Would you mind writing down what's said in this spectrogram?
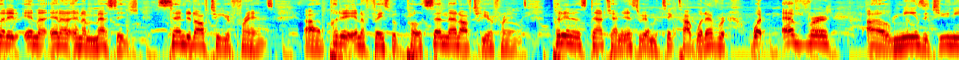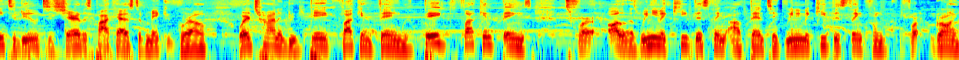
put it in a in a in a message. Send it off to your friends. Uh, put it in a facebook post. Send that off to your friends. Put it in a snapchat and instagram or tiktok whatever whatever uh, means that you need to do to share this podcast to make it grow. We're trying to do big fucking things big fucking things for all of us. We need to keep this thing authentic. We need to keep this thing from for growing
